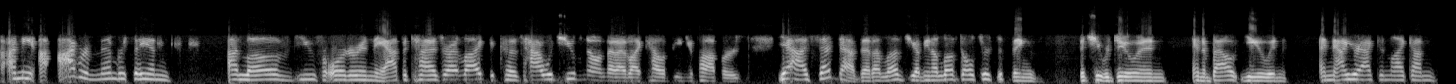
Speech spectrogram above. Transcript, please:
I mean, I, I remember saying I loved you for ordering the appetizer I liked because how would you have known that I like jalapeno poppers? Yeah, I said that, that I loved you. I mean, I loved all sorts of things that you were doing and about you, and, and now you're acting like I'm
